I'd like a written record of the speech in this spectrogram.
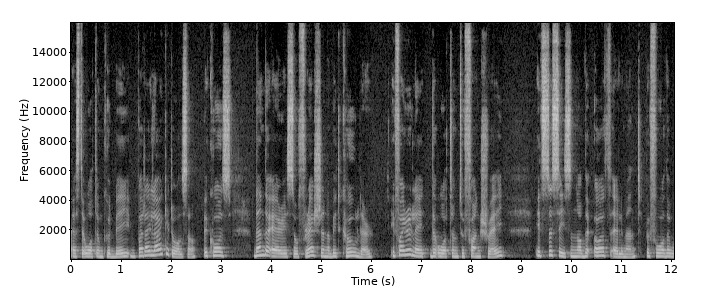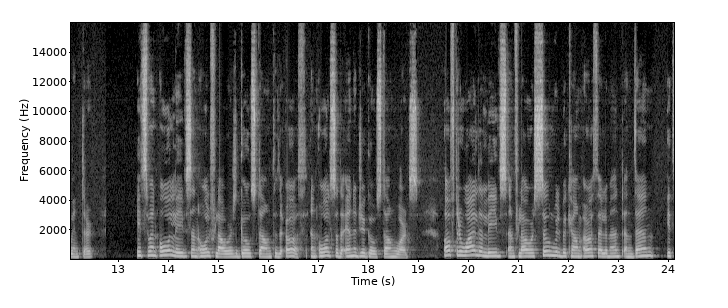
as the autumn could be, but I like it also because then the air is so fresh and a bit colder. If I relate the autumn to feng shui, it's the season of the earth element before the winter. It's when all leaves and all flowers goes down to the earth and also the energy goes downwards. After a while, the leaves and flowers soon will become earth element, and then it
